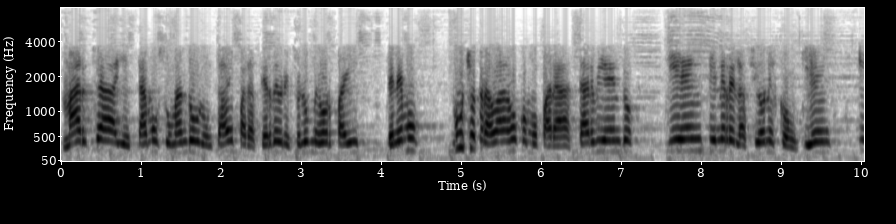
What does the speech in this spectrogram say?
marcha y estamos sumando voluntades para hacer de Venezuela un mejor país, tenemos mucho trabajo como para estar viendo quién tiene relaciones con quién y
